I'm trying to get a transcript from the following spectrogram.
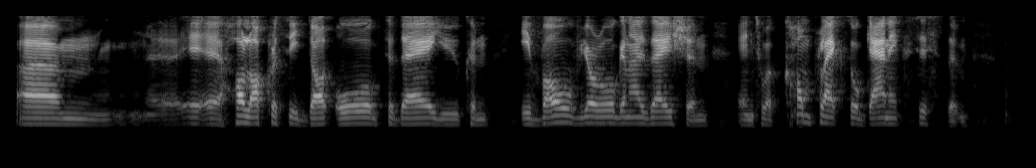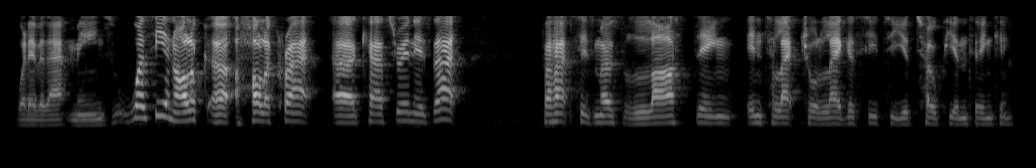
Um, uh, holacracy.org today, you can evolve your organization into a complex organic system, whatever that means. Was he an holoc- uh, a holocrat, uh, Katherine? Is that perhaps his most lasting intellectual legacy to utopian thinking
